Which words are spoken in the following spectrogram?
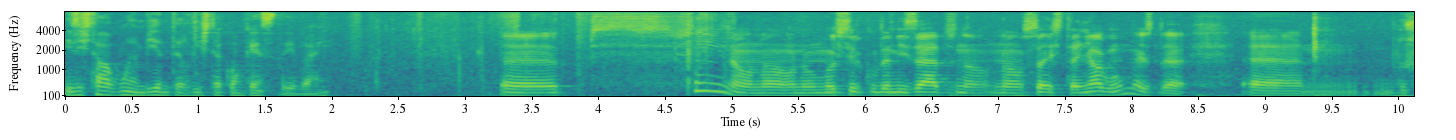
Existe algum ambientalista com quem se dê bem? Uh, sim, não, não, no meu círculo de amizades não, não sei se tenho algum, mas da, uh, dos,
